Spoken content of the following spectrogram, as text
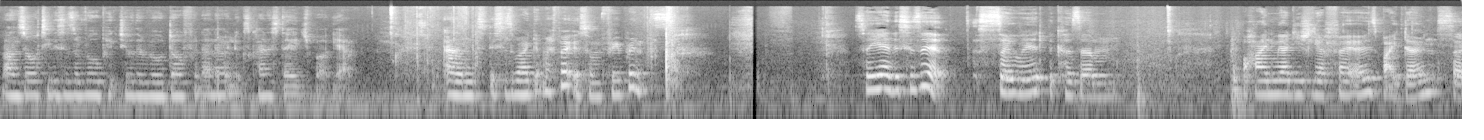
Lanzarote. This is a real picture with a real dolphin. I know it looks kind of staged, but yeah. And this is where I get my photos from, Free Prints. So yeah, this is it. So weird because um, behind me I'd usually have photos, but I don't. So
